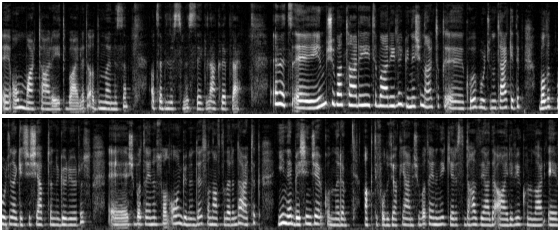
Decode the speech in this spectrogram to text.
e, 10 Mart tarihi itibariyle de adımlarınızı atabilirsiniz sevgili akrepler. Evet 20 e, Şubat tarihi itibariyle Güneş'in artık e, Kova burcunu terk edip Balık burcuna geçiş yaptığını görüyoruz. E, Şubat ayının son 10 gününde son haftalarında artık yine 5. ev konuları aktif olacak. Yani Şubat ayının ilk yarısı daha ziyade ailevi konular, ev,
